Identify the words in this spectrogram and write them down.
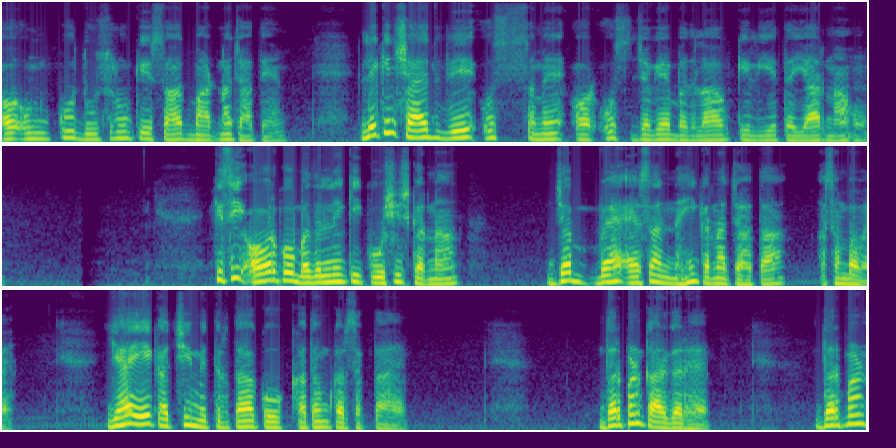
और उनको दूसरों के साथ बांटना चाहते हैं। लेकिन शायद वे उस समय और उस जगह बदलाव के लिए तैयार ना हों। किसी और को बदलने की कोशिश करना, जब वह ऐसा नहीं करना चाहता, असंभव है। यह एक अच्छी मित्रता को ख़त्म कर सकता है। दर्पण कारगर है। दर्पण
